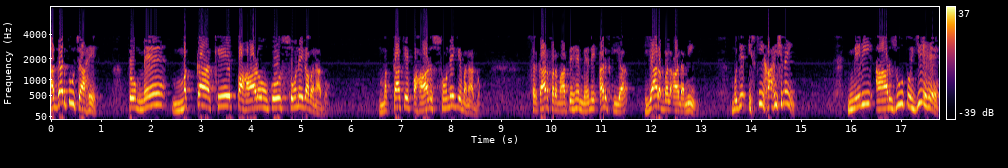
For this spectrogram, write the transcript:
اگر تو چاہے تو میں مکہ کے پہاڑوں کو سونے کا بنا دوں۔ مکہ کے پہاڑ سونے کے بنا دوں۔ سرکار فرماتے ہیں، میں نے عرض کیا، یا رب العالمین، مجھے اس کی خواہش نہیں۔ میری آرزو تو یہ ہے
